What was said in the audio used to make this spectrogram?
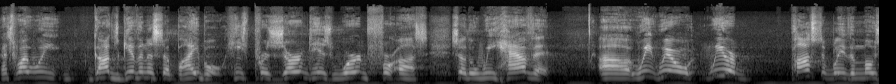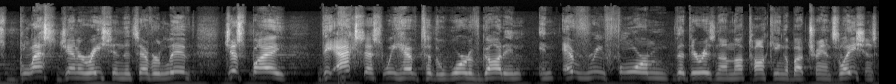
That's why we God's given us a Bible. He's preserved his word for us so that we have it. Uh, we, we, are, we are possibly the most blessed generation that's ever lived just by the access we have to the Word of God in, in every form that there is. And I'm not talking about translations,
